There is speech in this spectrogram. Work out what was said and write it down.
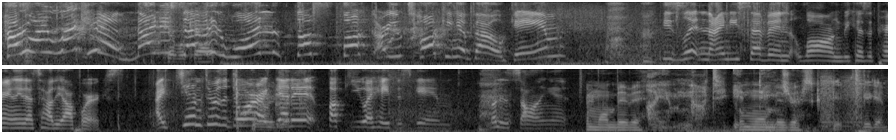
How do I wreck him? 97 and 1? The fuck are you talking about, game? He's lit 97 long because apparently that's how the op works. I did him through the door, I get it. Fuck you, I hate this game. I'm uninstalling it. Come on, baby. I am not Come in on, danger. baby. Good, good game.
